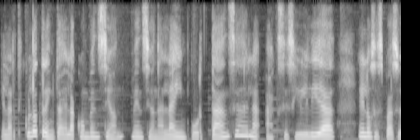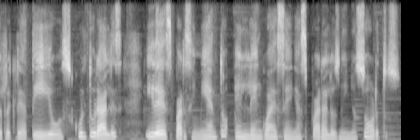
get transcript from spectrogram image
el artículo 30 de la Convención menciona la importancia de la accesibilidad en los espacios recreativos, culturales y de esparcimiento en lengua de señas para los niños sordos,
